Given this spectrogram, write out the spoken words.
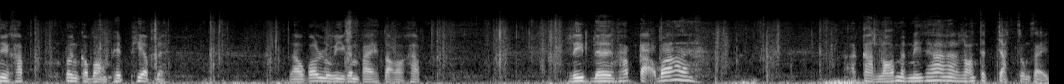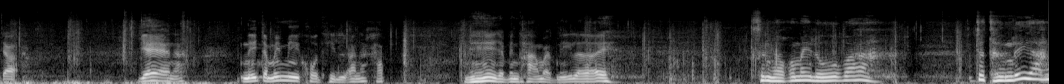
นี่ครับต้นกระบองเพชรเพียบเลย เราก็ลุยกันไปต่อครับ รีบเดินครับกะว่า อากาศร้อนแบบนี้ถ้าร้อนจะจัดสงสัยจะ แย่นะ นี้จะไม่มีโขดหินแล้วนะครับ นี่จะเป็นทางแบบนี้เลย ซึ่งเราก็ไม่รู้ว่า จะถึงหรือยัง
